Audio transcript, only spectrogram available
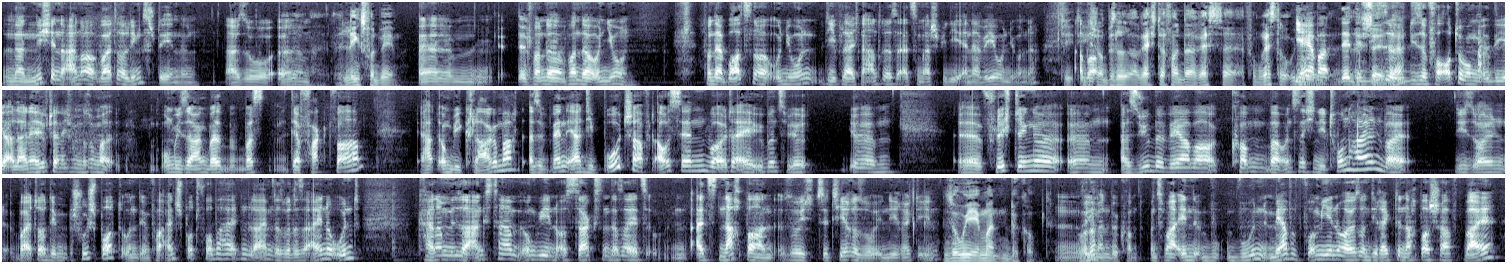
Na, nicht in einer weiter links stehenden. Also ähm, Links von wem? ähm, von, der, von der Union. Von der Barzner Union, die vielleicht eine andere ist als zum Beispiel die NRW-Union. Ne? Die, die Aber- schon ein bisschen rechter von der Rest, vom Rest der Union ja, aber äh, die- steht, diese, ne? diese Verortung, die alleine hilft ja nicht. Wir müssen mal irgendwie sagen, wa- was der Fakt war. Er hat irgendwie klar gemacht, also wenn er die Botschaft aussenden wollte, ey, übrigens, wir ähm, äh, Flüchtlinge, ähm, Asylbewerber kommen bei uns nicht in die Turnhallen, weil die sollen weiter dem Schulsport und dem Vereinssport vorbehalten bleiben. Das war das eine. Und keiner müsse Angst haben, irgendwie in Ostsachsen, dass er jetzt als Nachbarn, so ich zitiere so indirekt ihn, so jemanden bekommt. wie oder? man bekommt. Und zwar in Wohn Mehrfamilienhäusern, direkte Nachbarschaft, weil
